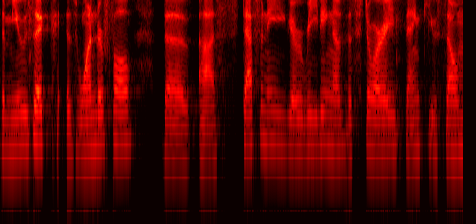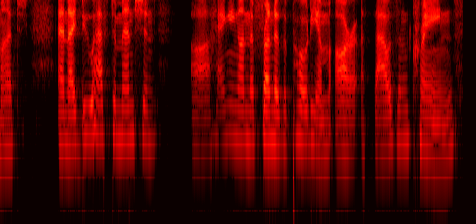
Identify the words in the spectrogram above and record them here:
The music is wonderful. The uh, Stephanie, your reading of the story, thank you so much. And I do have to mention, uh, hanging on the front of the podium are a thousand cranes.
